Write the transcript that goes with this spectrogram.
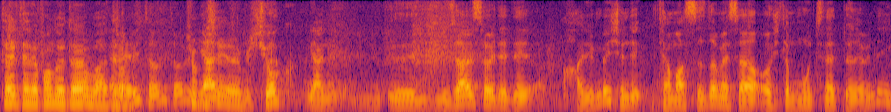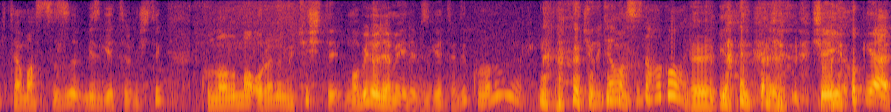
tel telefon ödeme vardı. Tabii tabii tabii. Çok yani, işe yaramıştı. Çok yani e, güzel söyledi Halim Bey. Şimdi temassızda mesela o işte multinet döneminde ilk temassızı biz getirmiştik. Kullanılma oranı müthişti. Mobil ödemeyi de biz getirdik. Kullanılmıyor. Çünkü temassız daha kolay. Yani şey yok yani.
